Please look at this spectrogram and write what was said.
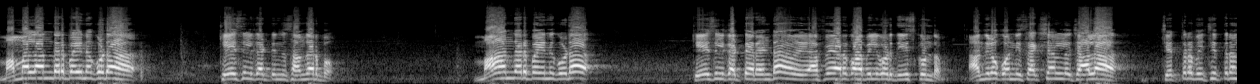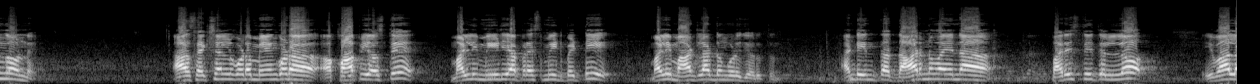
మమ్మల్ని అందరిపైన కూడా కేసులు కట్టిన సందర్భం. మా అందరిపైన కూడా కేసులు కట్టారంట ఎఫ్ఐఆర్ కాపీలు కూడా తీసుకుంటాం. అందులో కొన్ని సెక్షన్లు చాలా చిత్ర విచిత్రంగా ఉన్నాయి. ఆ సెక్షన్లు కూడా మేము కూడా ఆ కాపీ వస్తే మళ్ళీ మీడియా ప్రెస్ మీట్ పెట్టి మళ్ళీ మాట్లాడడం కూడా జరుగుతుంది. అంటే ఇంత దారుణమైన పరిస్థితుల్లో ఇవాళ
